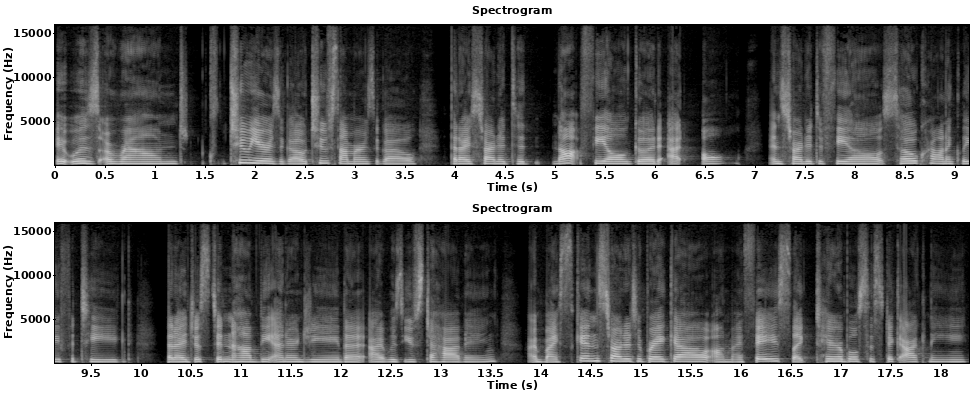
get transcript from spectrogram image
it was around two years ago, two summers ago, that I started to not feel good at all and started to feel so chronically fatigued that I just didn't have the energy that I was used to having. I, my skin started to break out on my face, like terrible cystic acne,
